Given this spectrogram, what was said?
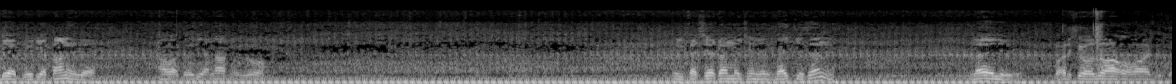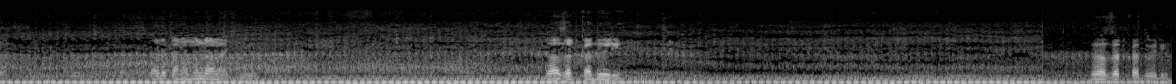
બે ધોરિયા તાણી જાય આવા ધોરિયા નાખો જો ઉલકા શેઠામાં છે ને એક બાકી છે ને લઈ લીધું પરસ્યો જો આવો આ દીધો તડકાના મંડાણા છે રા ઝટકા દોરી રા ઝટકા દોરી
